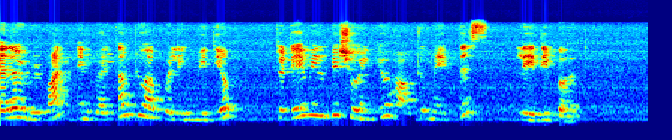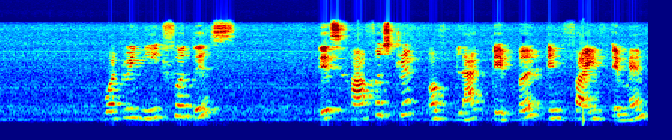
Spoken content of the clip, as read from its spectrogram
Hello everyone and welcome to our quilling video. Today we'll be showing you how to make this ladybird. What we need for this is half a strip of black paper in 5 mm,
